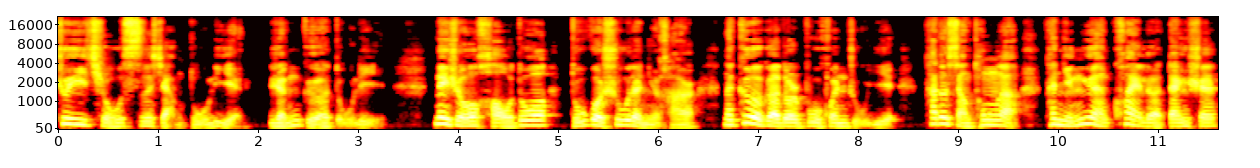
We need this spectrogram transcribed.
追求思想独立、人格独立。那时候好多读过书的女孩，那个个都是不婚主义。她都想通了，她宁愿快乐单身，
